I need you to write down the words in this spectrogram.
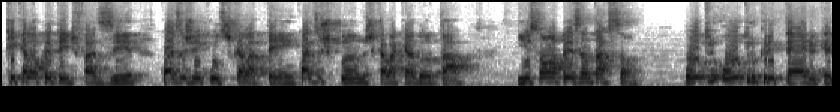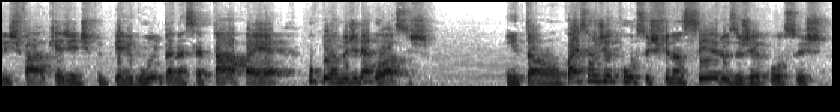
O que, que ela pretende fazer, quais os recursos que ela tem, quais os planos que ela quer adotar. Isso é uma apresentação. Outro, outro critério que, eles que a gente pergunta nessa etapa é o plano de negócios. Então, quais são os recursos financeiros, os recursos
